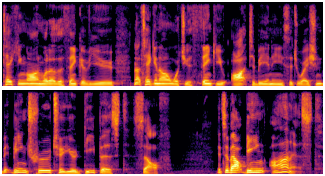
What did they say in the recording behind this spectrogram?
taking on what others think of you, not taking on what you think you ought to be in any situation, but being true to your deepest self. It's about being honest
